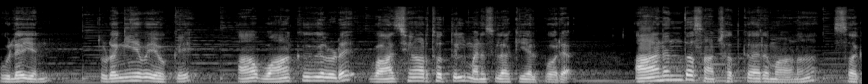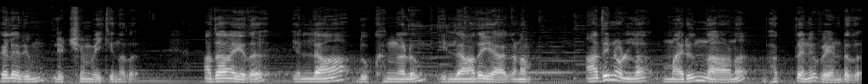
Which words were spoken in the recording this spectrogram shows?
പുലയൻ തുടങ്ങിയവയൊക്കെ ആ വാക്കുകളുടെ വാച്യാർത്ഥത്തിൽ മനസ്സിലാക്കിയാൽ പോരാ. ആനന്ദ സാക്ഷാത്കാരമാണ് സകലരും ലക്ഷ്യം വയ്ക്കുന്നത്. അതായത് എല്ലാ ദുഃഖങ്ങളും ഇല്ലാതെയാകണം. അതിനുള്ള മരുന്നാണ് ഭക്തന് വേണ്ടത്.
